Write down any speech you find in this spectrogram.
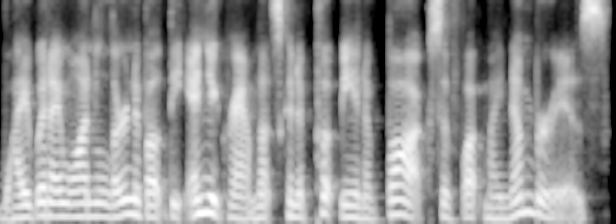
why would I want to learn about the Enneagram? That's going to put me in a box of what my number is.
